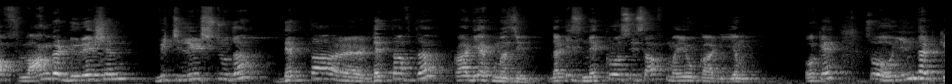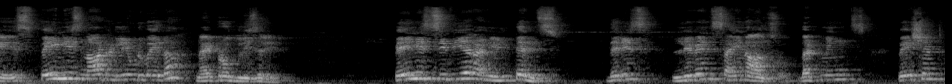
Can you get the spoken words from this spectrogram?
of longer duration which leads to the death, uh, death of the cardiac muscle that is necrosis of myocardium. Okay? So in that case pain is not relieved by the nitroglycerin. Pain is severe and intense. There is Levine sign also. That means patient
